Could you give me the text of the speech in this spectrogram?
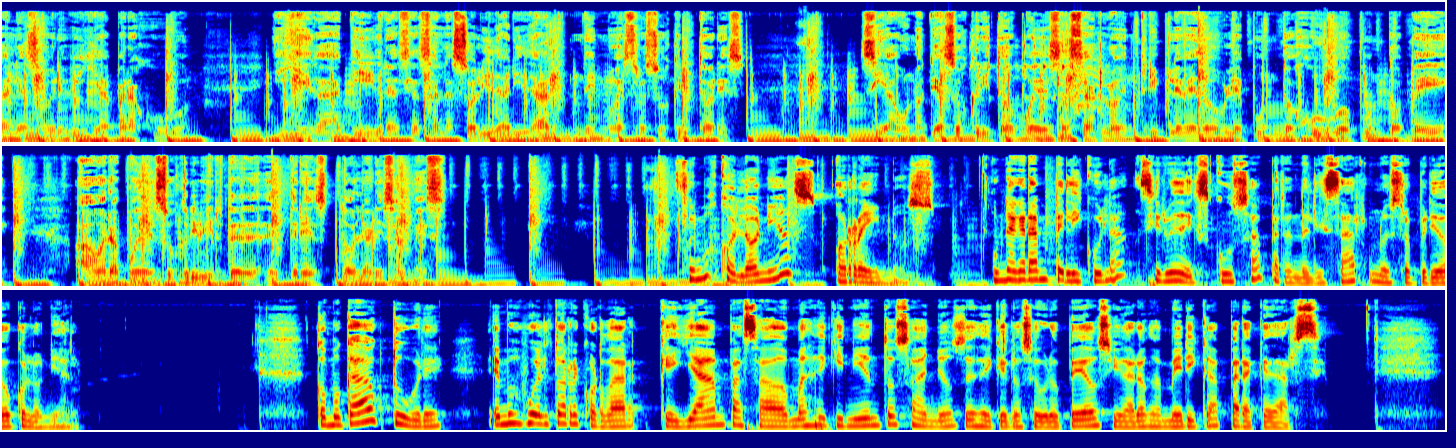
Natalia Sobrevilla para Jugo y llega a ti gracias a la solidaridad de nuestros suscriptores. Si aún no te has suscrito, puedes hacerlo en www.jugo.pe. Ahora puedes suscribirte desde 3 dólares al mes. ¿Fuimos colonias o reinos? Una gran película sirve de excusa para analizar nuestro periodo colonial. Como cada octubre, hemos vuelto a recordar que ya han pasado más de 500 años desde que los europeos llegaron a América para quedarse.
